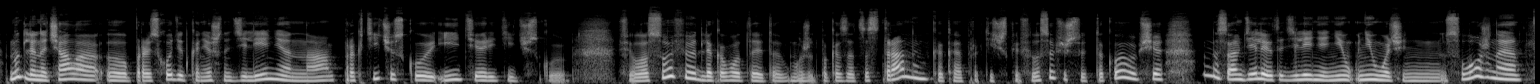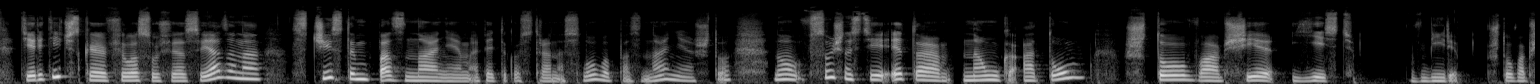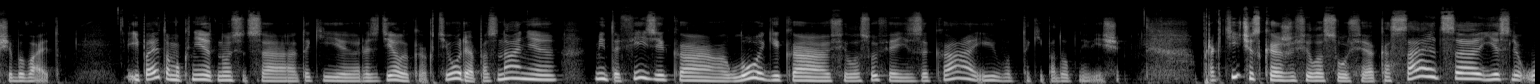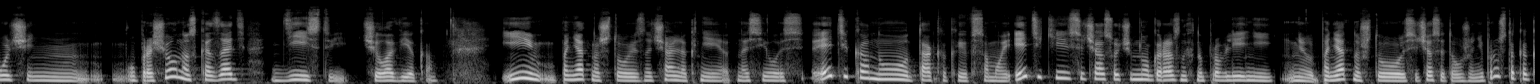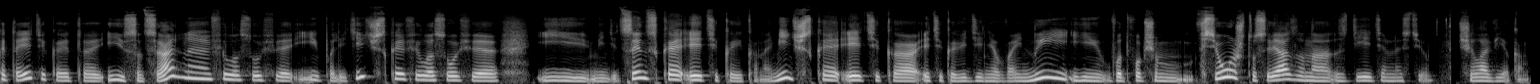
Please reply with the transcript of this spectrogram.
Ну, для начала э, происходит, конечно, деление на практическую и теоретическую философию. Для кого-то это может показаться странным, какая практическая философия, что это такое вообще. На самом деле это деление не, не очень сложное. Теоретическая философия связана с чистым познанием. Опять такое странное слово, познание, что. Но в сущности это наука о том, что вообще есть в мире, что вообще бывает. И поэтому к ней относятся такие разделы, как теория познания, метафизика, логика, философия языка и вот такие подобные вещи. Практическая же философия касается, если очень упрощенно сказать, действий человека. И понятно, что изначально к ней относилась этика, но так как и в самой этике сейчас очень много разных направлений, понятно, что сейчас это уже не просто как это этика, это и социальная философия, и политическая философия, и медицинская этика, экономическая этика, этика ведения войны, и вот, в общем, все, что связано с деятельностью человека.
